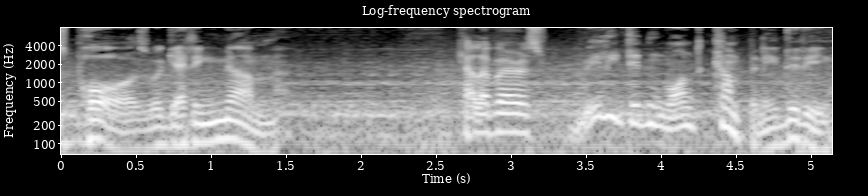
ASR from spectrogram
Reynardo's paws were getting numb. Calaveras really didn't want company, did he?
